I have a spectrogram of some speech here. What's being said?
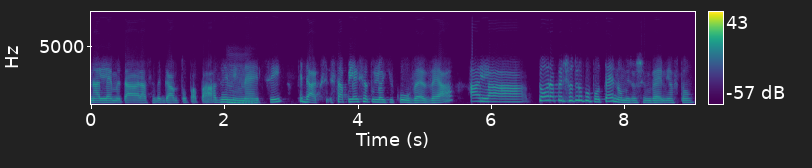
να λέμε τα ράσα δεν κάνουν το παπά, δεν είναι έτσι. Εντάξει, στα πλαίσια του λογικού βέβαια, αλλά τώρα περισσότερο από ποτέ νομίζω συμβαίνει αυτό.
